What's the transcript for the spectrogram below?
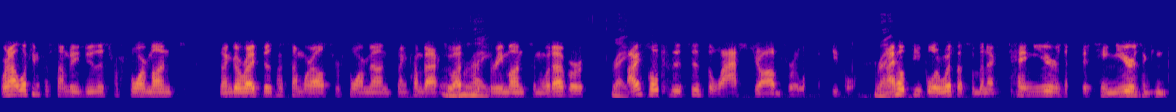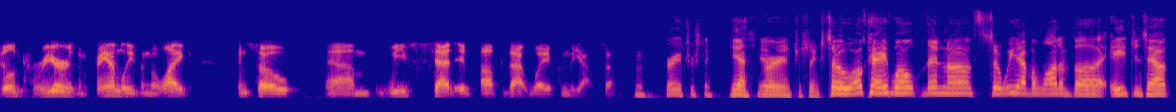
We're not looking for somebody to do this for four months, then go write business somewhere else for four months, then come back to us Right. for three months and whatever. Right. I hope this is the last job for a lot of people. right. I hope people are with us for the next 10 years and 15 years and can build careers and families and the like. And so um, we've set it up that way from the outset. Hmm, Very interesting. Yes, Yeah. very interesting. So, okay, well then, uh, so we have a lot of uh, agents out,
